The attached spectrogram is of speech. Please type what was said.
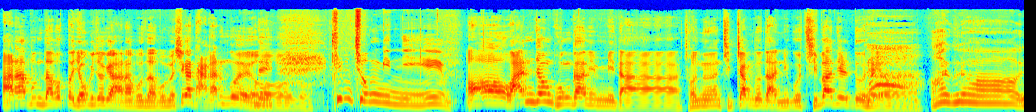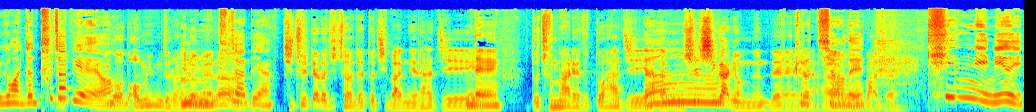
알아본다고 또 여기저기 알아보다 보면 시간 다 가는 거예요. 네. 이거. 김종민님. 어 완전 공감입니다. 저는 직장도 다니고 집안일도 해요. 아이고야 이거 완전 투잡이에요. 이 거 너무 힘들어. 이러면은 음, 투잡이야. 지칠 대로 지쳤는데 또 집안일 하지. 네. 또 주말에도 또 하지 하다 보면 아, 쉴 시간이 없는데. 그렇죠. 아유, 네. 맞아. 키님이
